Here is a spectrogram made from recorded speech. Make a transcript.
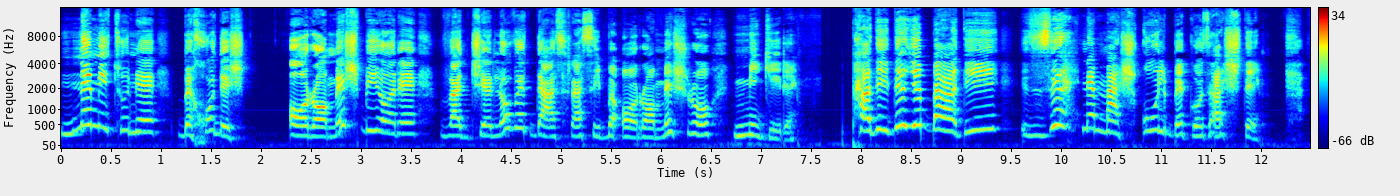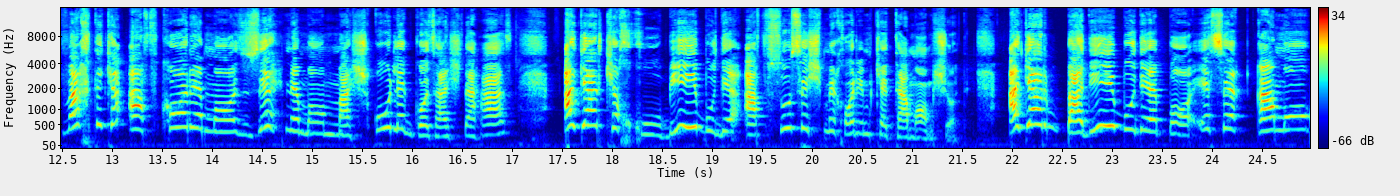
نمی‌تونه به خودش آرامش بیاره و جلو دسترسی به آرامش رو می‌گیره. پدیده بعدی ذهن مشغول به گذشته. وقتی که افکار ما ذهن ما مشغول گذشته هست اگر که خوبی بوده افسوسش می‌خوریم که تمام شد. اگر بدی بوده باعث غم و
